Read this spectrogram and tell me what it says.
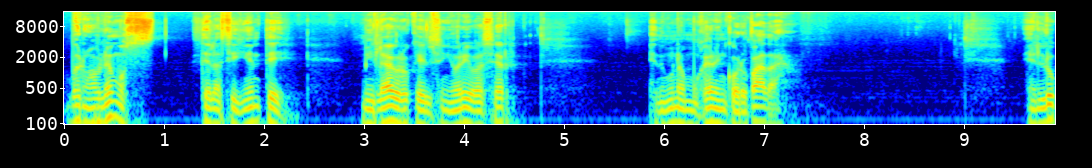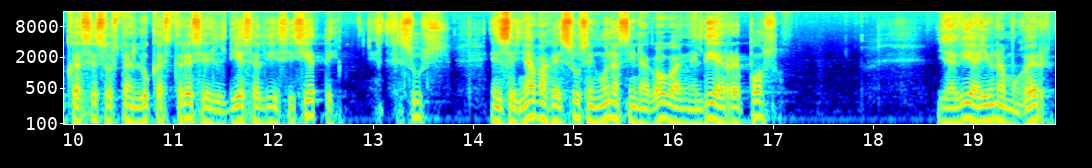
Bueno, hablemos de la siguiente milagro que el Señor iba a hacer en una mujer encorvada. En Lucas, eso está en Lucas 13, el 10 al 17. Jesús enseñaba a Jesús en una sinagoga en el día de reposo. Y había ahí una mujer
